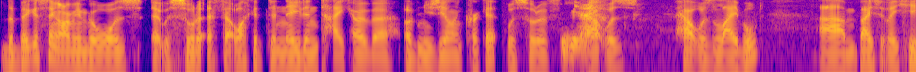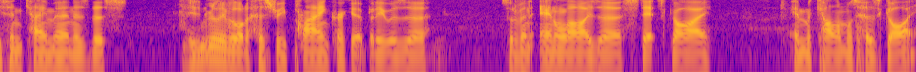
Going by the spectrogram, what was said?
the biggest thing I remember was it was sort of it felt like a Dunedin takeover of New Zealand cricket was sort of Yeah. how it was how it was labelled. Um, basically, Hesson came in as this. He didn't really have a lot of history playing cricket, but he was a sort of an analyzer, stats guy, and McCullum was his guy.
